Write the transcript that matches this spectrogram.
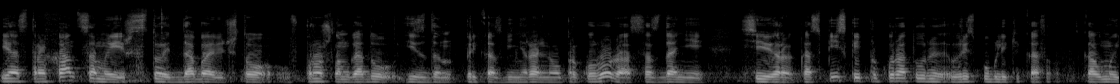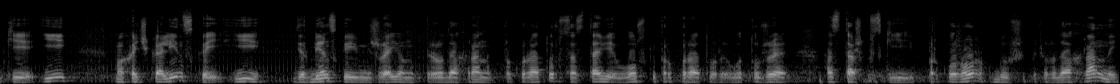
И астраханцам, и стоит добавить, что в прошлом году издан приказ генерального прокурора о создании Северо-Каспийской прокуратуры в Республике Кал- Калмыкия и Махачкалинской и Дербенской межрайонных природоохранных прокуратур в составе Волжской прокуратуры. Вот уже Осташковский прокурор, бывший природоохранный,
